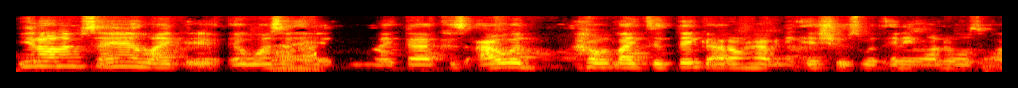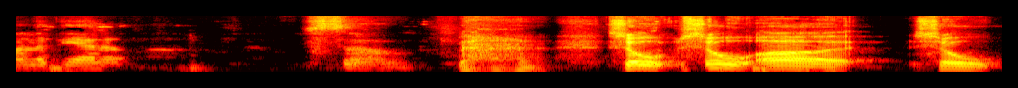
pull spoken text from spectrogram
you know what I'm saying? Like it, it wasn't anything like that. Cause I would I would like to think I don't have any issues with anyone who was on the piano. So, so, so, uh, so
